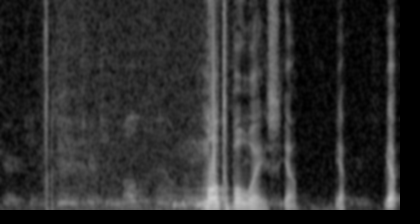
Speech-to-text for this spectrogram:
church, it's doing church in multiple ways. Multiple ways, yeah. Yep. Yep.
